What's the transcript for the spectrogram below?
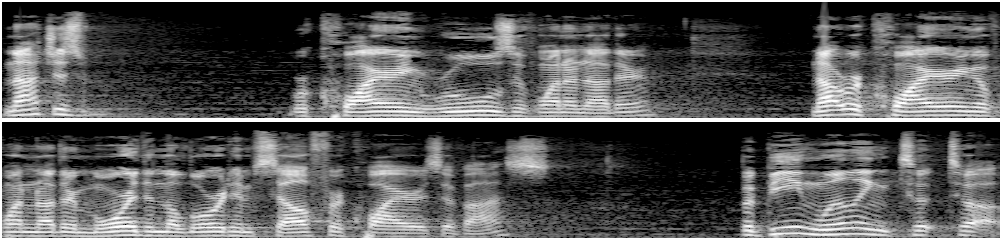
Not just requiring rules of one another, not requiring of one another more than the Lord Himself requires of us, but being willing to, to,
